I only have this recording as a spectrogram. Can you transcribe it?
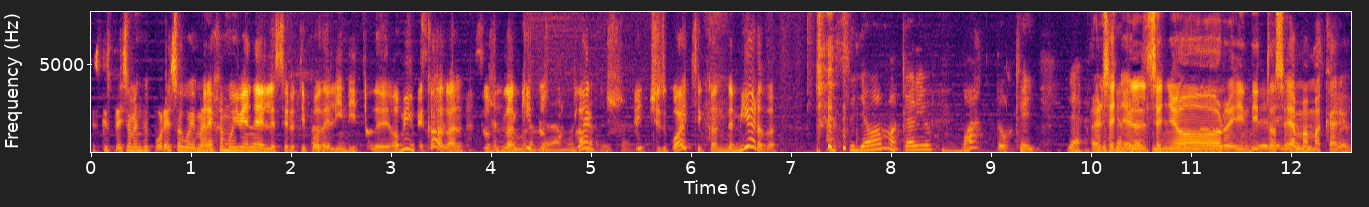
Es que es precisamente por eso, güey. Maneja muy bien el estereotipo del indito de a mí me cagan los blanquitos mucha blancos, pinches white de mierda. Se llama Macario. What? Ok, ya. El se- señor no, Indito se llama Macario.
